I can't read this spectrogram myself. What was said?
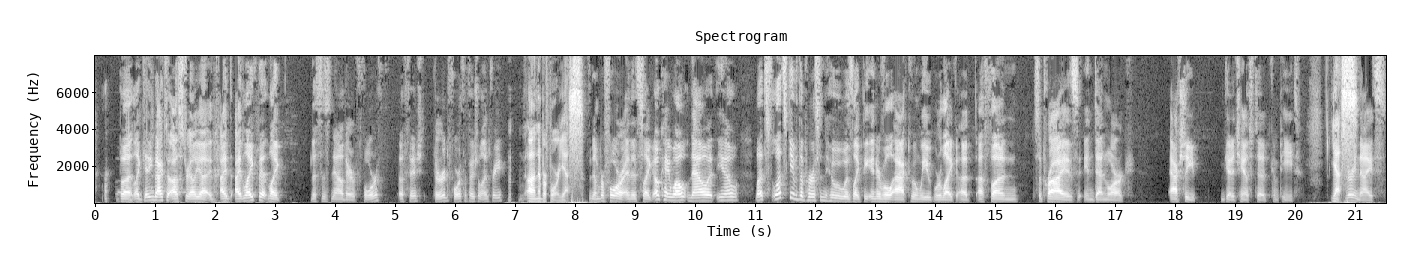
but like getting back to Australia, it, I I like that like this is now their fourth official, third, fourth official entry. Uh, number four, yes. number four, and it's like, okay, well, now it, you know, let's let's give the person who was like the interval act when we were like a, a fun surprise in Denmark actually get a chance to compete. Yes. Very nice.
